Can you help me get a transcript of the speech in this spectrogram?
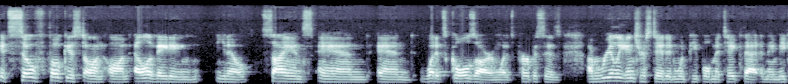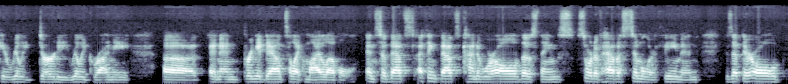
it's so focused on on elevating you know science and and what its goals are and what its purpose is i'm really interested in when people take that and they make it really dirty really grimy uh, and and bring it down to like my level and so that's i think that's kind of where all of those things sort of have a similar theme in is that they're all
